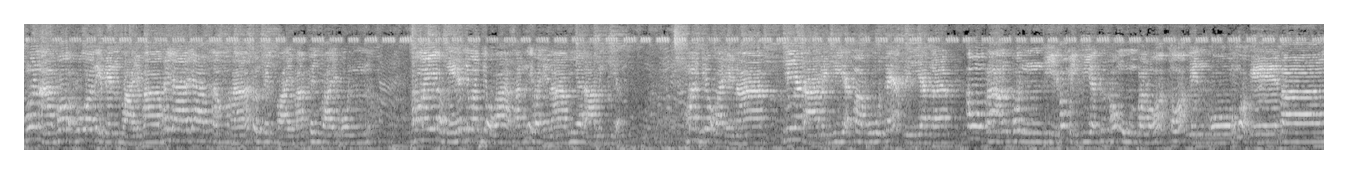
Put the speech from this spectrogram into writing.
เมื่อหน้าครอครัวนี่เป็นฝ่ายมาพยายามนำหาจนเป็นฝ่ายมาเป็นฝ่ายผลทำไมเราเกศที่มาเที่ยวว่าฉันนี่ว่าไอ้นาเมียดาไม่เกียดมาเที่ยวว่าไอ้นา เมียด่าไม่เกียดมาพูดแท้เสียดล้วเอากลางคนที่เขาไม่เกียดคือเขาอุ้มกระหลกโต๊ะเล่นโขงว่าเกตัง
